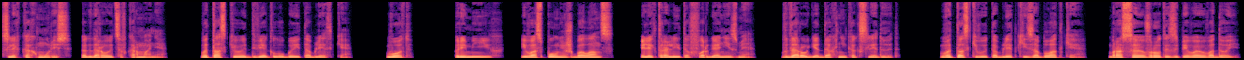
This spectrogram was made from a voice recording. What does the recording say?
слегка хмурясь, когда роется в кармане. Вытаскивает две голубые таблетки. «Вот, прими их, и восполнишь баланс электролитов в организме. В дороге отдохни как следует. Вытаскиваю таблетки из обладки, бросаю в рот и запиваю водой,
